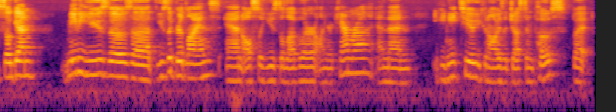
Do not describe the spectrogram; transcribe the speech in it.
so again, maybe use those, uh, use the grid lines and also use the leveler on your camera. And then if you need to, you can always adjust in post, but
